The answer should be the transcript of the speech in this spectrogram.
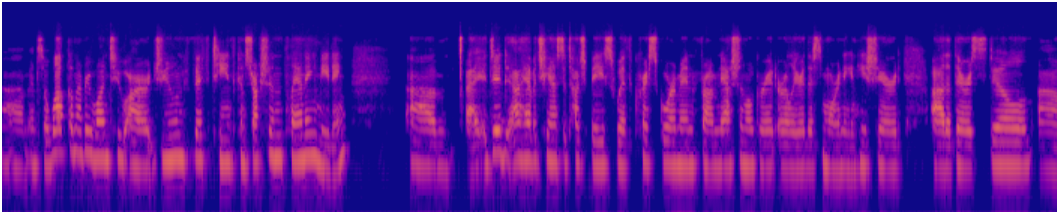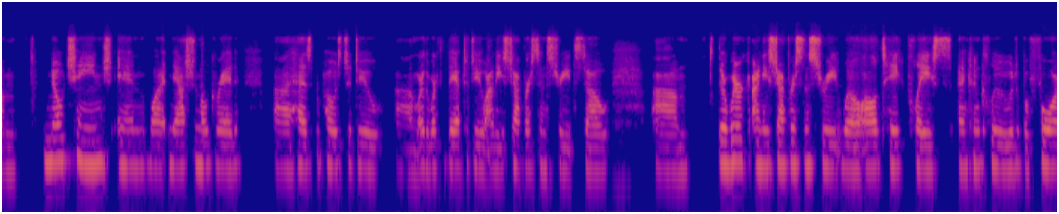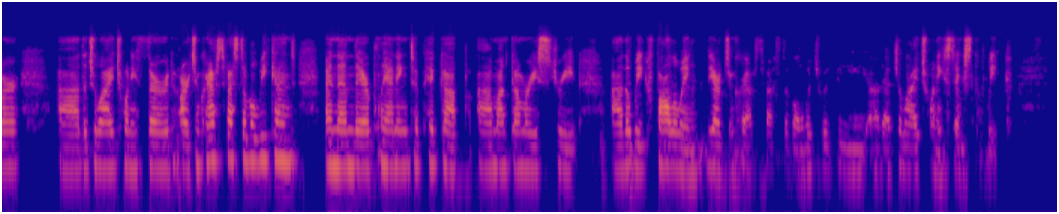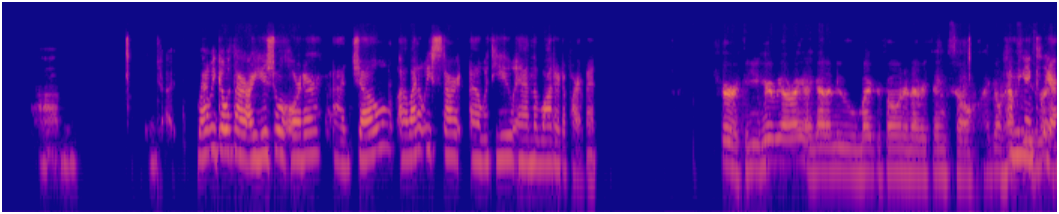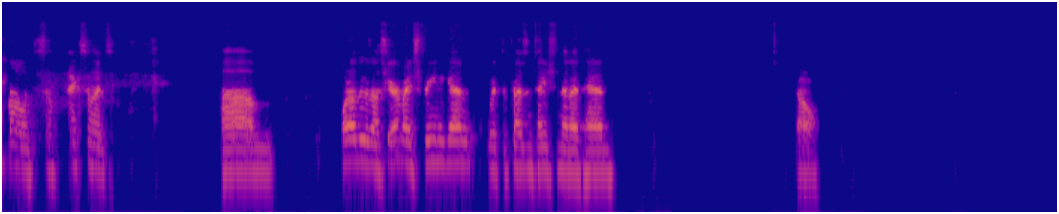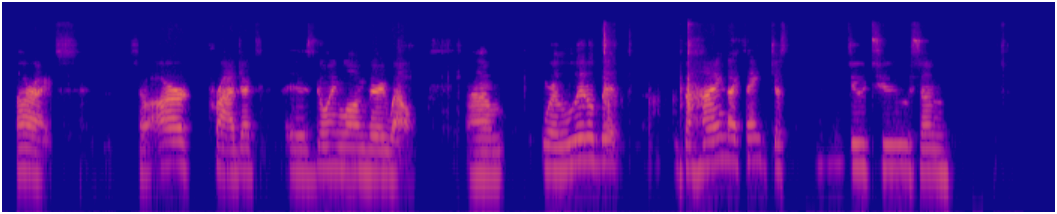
Um, and so welcome everyone to our June 15th construction planning meeting. Um, I did I have a chance to touch base with Chris Gorman from National Grid earlier this morning, and he shared uh, that there is still um, no change in what National Grid uh, has proposed to do um, or the work that they have to do on East Jefferson Street. So um, their work on East Jefferson Street will all take place and conclude before uh, the July 23rd Arts and Crafts Festival weekend, and then they're planning to pick up uh, Montgomery Street uh, the week following the Arts and Crafts Festival, which would be uh, that July 26th week. Um, why don't we go with our, our usual order? Uh, Joe, why don't we start with you and the water department? Sure. Can you hear me all right? I got a new microphone and everything, so I don't have Coming to use my phone. So excellent. Um, what I'll do is I'll share my screen again with the presentation that I've had. So, all right. So our project is going along very well. Um, we're a little bit behind, I think, just due to some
